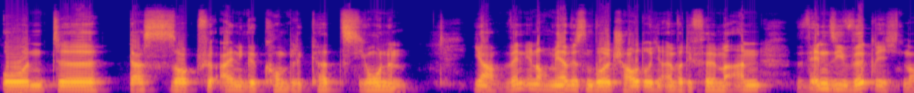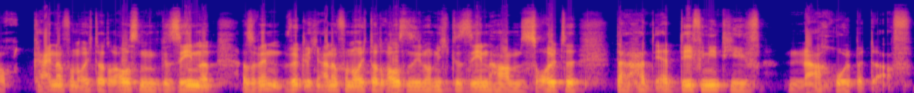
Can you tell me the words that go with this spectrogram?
und äh, das sorgt für einige Komplikationen. Ja, wenn ihr noch mehr wissen wollt, schaut euch einfach die Filme an. Wenn sie wirklich noch keiner von euch da draußen gesehen hat, also wenn wirklich einer von euch da draußen sie noch nicht gesehen haben sollte, dann hat er definitiv Nachholbedarf.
